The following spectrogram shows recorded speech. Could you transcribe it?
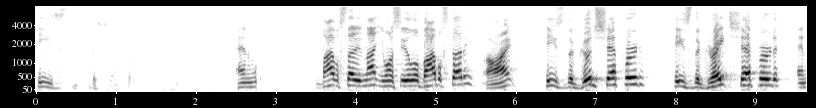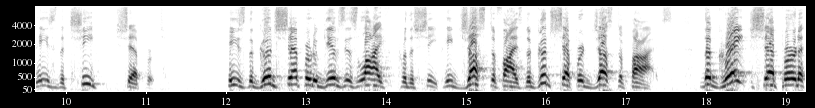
He's the shepherd. And Bible study tonight, you want to see a little Bible study? All right. He's the good shepherd, he's the great shepherd, and he's the chief shepherd. He's the good shepherd who gives his life for the sheep. He justifies. The good shepherd justifies. The great shepherd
